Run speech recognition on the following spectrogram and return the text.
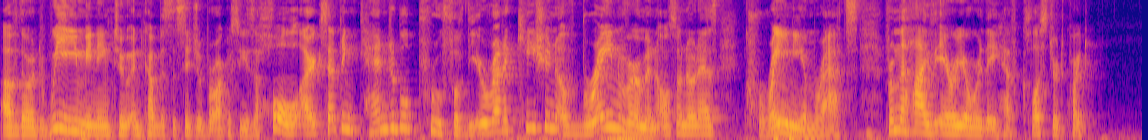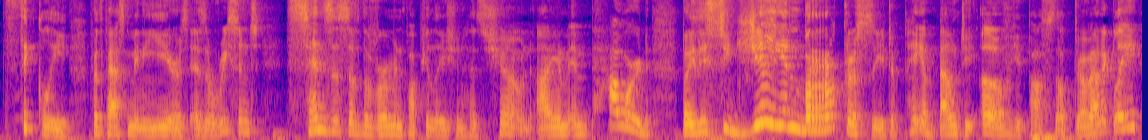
Of the word we, meaning to encompass the sigil bureaucracy as a whole, are accepting tangible proof of the eradication of brain vermin, also known as cranium rats, from the hive area where they have clustered quite thickly for the past many years, as a recent census of the vermin population has shown. I am empowered by the sigillian bureaucracy to pay a bounty of, he puffs up dramatically,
